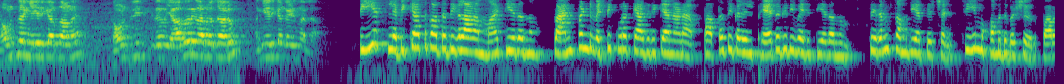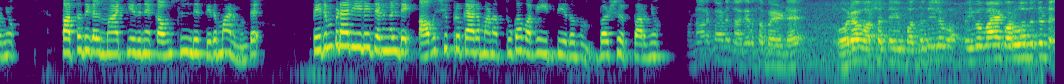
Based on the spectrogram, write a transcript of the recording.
കൗൺസിൽ അംഗീകരിക്കാത്തതാണ്. കൗൺസിൽ ഇത് യാതൊരു കാരണവശാലും അംഗീകരിക്കാൻ കഴിയുന്നതല്ല. ടി എസ് ലഭിക്കാത്ത പദ്ധതികളാണ് മാറ്റിയതെന്നും പ്ലാൻ ഫണ്ട് വെട്ടിക്കുറയ്ക്കാതിരിക്കാനാണ് പദ്ധതികളിൽ ഭേദഗതി വരുത്തിയതെന്നും സ്ഥിരം സമിതി അധ്യക്ഷൻ സി മുഹമ്മദ് ബഷീർ പറഞ്ഞു. പദ്ധതികൾ മാറ്റിയതിന് കൗൺസിലിന്റെ തീരുമാനമുണ്ട്. പെരുമ്പടാരിയിലെ ജനങ്ങളുടെ ആവശ്യപ്രകാരമാണ് തുക വകയിരുത്തിയതെന്നും ബഷീർ പറഞ്ഞു. മണ്ണാർക്കാട് നഗരസഭയുടെ ഓരോ വർഷത്തെയും പദ്ധതിയിൽ കുറവ് വന്നിട്ടുണ്ട്.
